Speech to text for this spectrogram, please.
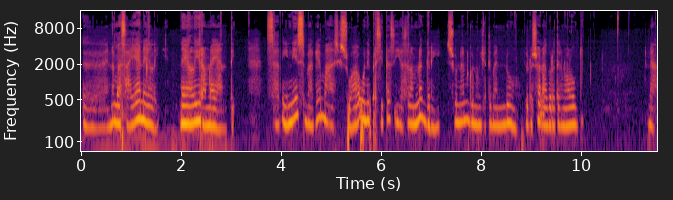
Uh, nama saya Nelly, Nelly Ramdayanti. Saat ini sebagai mahasiswa Universitas Islam Negeri Sunan Gunung Jati Bandung, jurusan agroteknologi. Nah,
